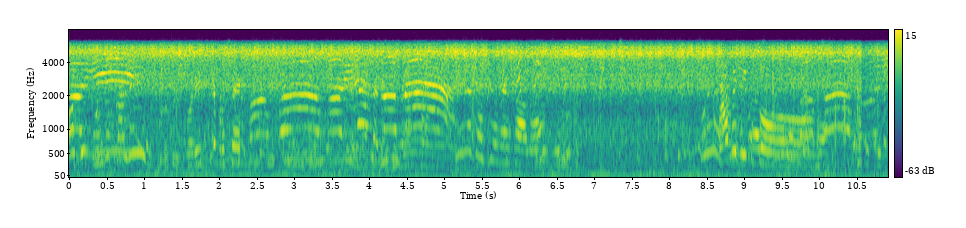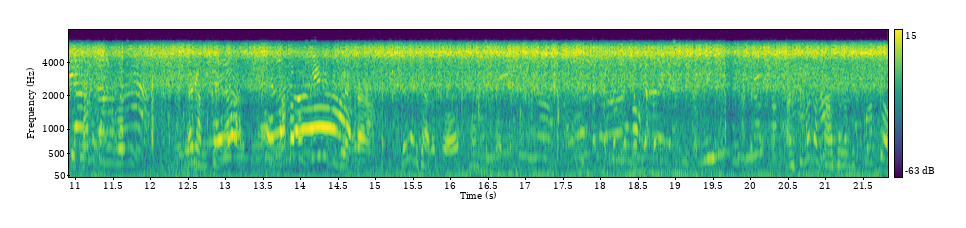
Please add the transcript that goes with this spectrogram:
Όχι, πορτοκαλί. Κορίτσια, προσέξτε. Είναι το πιο μεγάλο. Πάμε λίγο στο... Πάμε στο βουλωρί. Έλα, Μιχαήλα. Πάμε από εκεί την πλευρά. Δεν έχει άλλο σως, μόνο μπισκότο. Αν σου δεν θα φας ένα μπισκότο.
